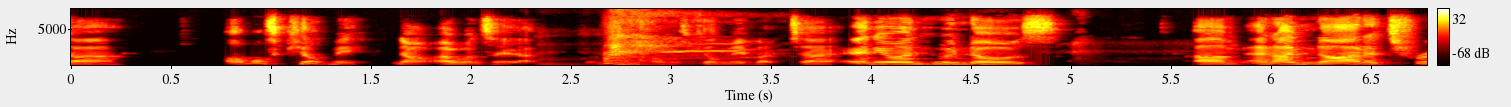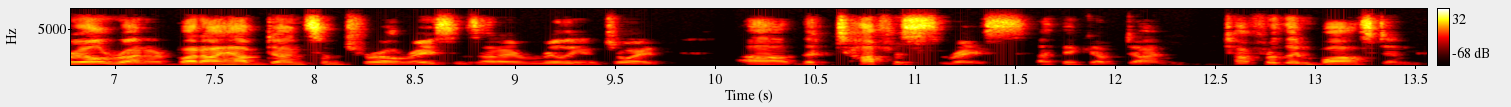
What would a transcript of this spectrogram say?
uh, almost killed me. No, I wouldn't say that. almost killed me. But uh, anyone who knows, um, and I'm not a trail runner, but I have done some trail races that I really enjoyed. Uh, the toughest race I think I've done, tougher than Boston,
